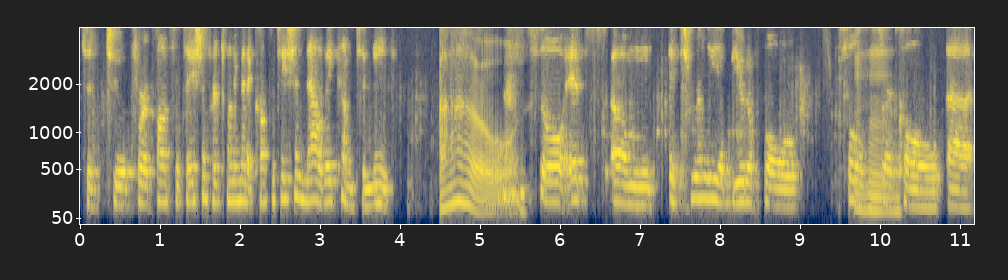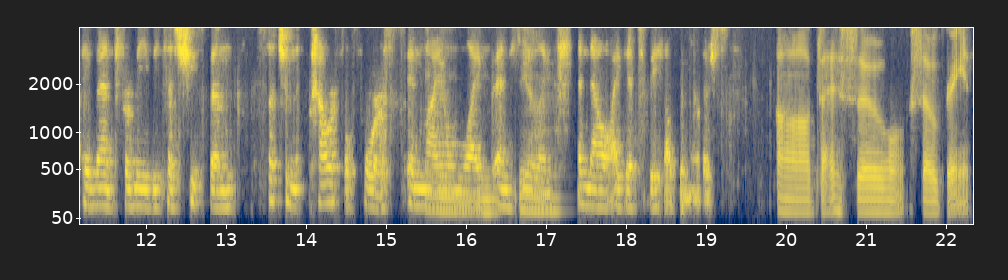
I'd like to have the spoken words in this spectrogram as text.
to, to for a consultation for a 20 minute consultation now they come to me Oh. So it's um it's really a beautiful full Mhm. circle uh, event for me because she's been such a powerful force in my own life and healing. Yeah. And now I get to be helping others. Oh, that is so so great.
